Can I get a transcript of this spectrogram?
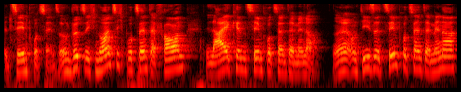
10%. und wird sich 90% der Frauen liken 10% der Männer. Ne? Und diese 10% der Männer,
